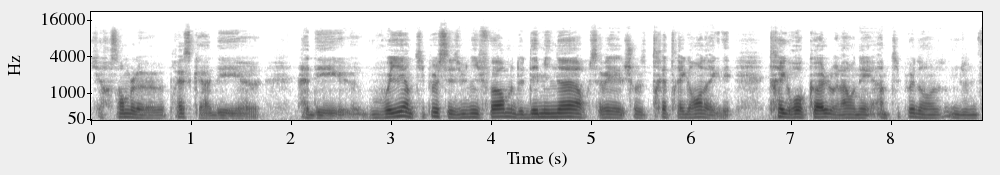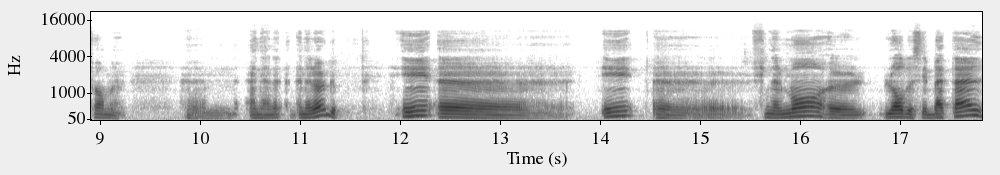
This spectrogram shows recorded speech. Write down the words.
qui ressemble euh, presque à des, euh. Vous voyez un petit peu ces uniformes de démineurs, vous savez, des choses très très grandes avec des très gros cols. Voilà, on est un petit peu dans une forme analogue. Et, et finalement, lors de ces batailles,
